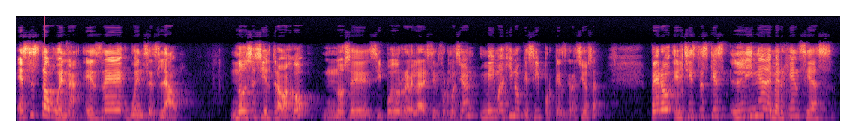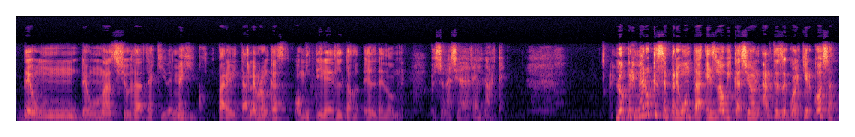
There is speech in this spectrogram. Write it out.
Esta está buena, es de Wenceslao. No sé si él trabajó, no sé si puedo revelar esta información, me imagino que sí, porque es graciosa. Pero el chiste es que es línea de emergencias de, un, de una ciudad de aquí de México. Para evitarle broncas, omitiré el, el de dónde. Es una ciudad del norte. Lo primero que se pregunta es la ubicación antes de cualquier cosa.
